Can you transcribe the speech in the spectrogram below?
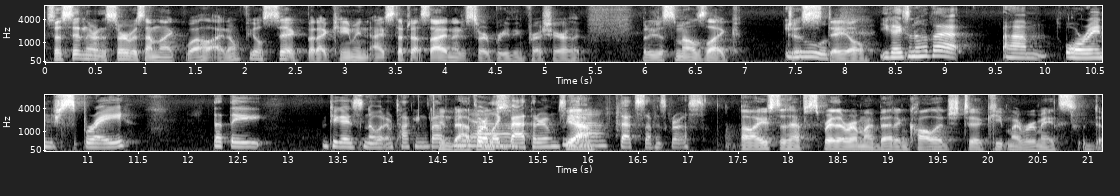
So sitting there in the service, I'm like, well, I don't feel sick, but I came in, I stepped outside and I just started breathing fresh air. Like, but it just smells like just Ew. stale. You guys know that um, orange spray that they. Do you guys know what I'm talking about? In bathrooms. For bathrooms? like bathrooms. Yeah. That stuff is gross. Oh, I used to have to spray that around my bed in college to keep my roommate's d-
